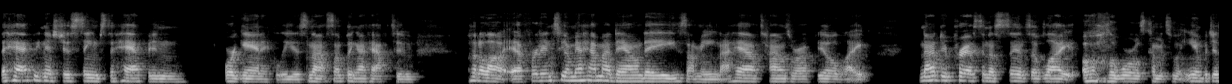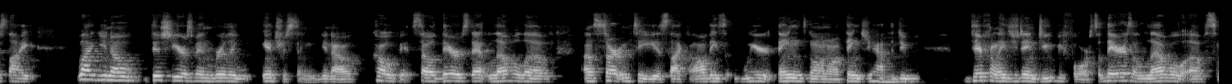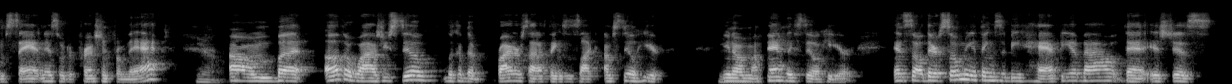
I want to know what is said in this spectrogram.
the happiness just seems to happen organically. It's not something I have to put a lot of effort into. I mean, I have my down days. I mean, I have times where I feel like not depressed in a sense of like, oh, the world's coming to an end, but just like, like you know, this year has been really interesting. You know, COVID. So there's that level of uncertainty. It's like all these weird things going on, things you have mm-hmm. to do differently that you didn't do before. So there's a level of some sadness or depression from that. Yeah. Um, but otherwise, you still look at the brighter side of things. It's like I'm still here. Yeah. You know, my family's still here, and so there's so many things to be happy about that it's just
